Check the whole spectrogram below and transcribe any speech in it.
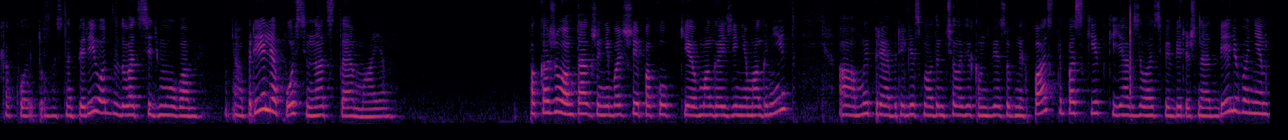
какой это у нас на период с 27 апреля по 17 мая. Покажу вам также небольшие покупки в магазине Магнит. А, мы приобрели с молодым человеком две зубных пасты по скидке. Я взяла себе бережное отбеливание,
